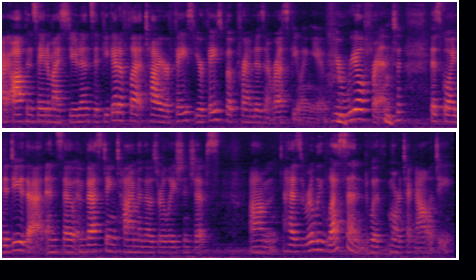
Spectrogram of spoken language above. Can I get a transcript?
I often say to my students, if you get a flat tire, face your Facebook friend isn't rescuing you. Your real friend is going to do that. And so investing time in those relationships um, has really lessened with more technology.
